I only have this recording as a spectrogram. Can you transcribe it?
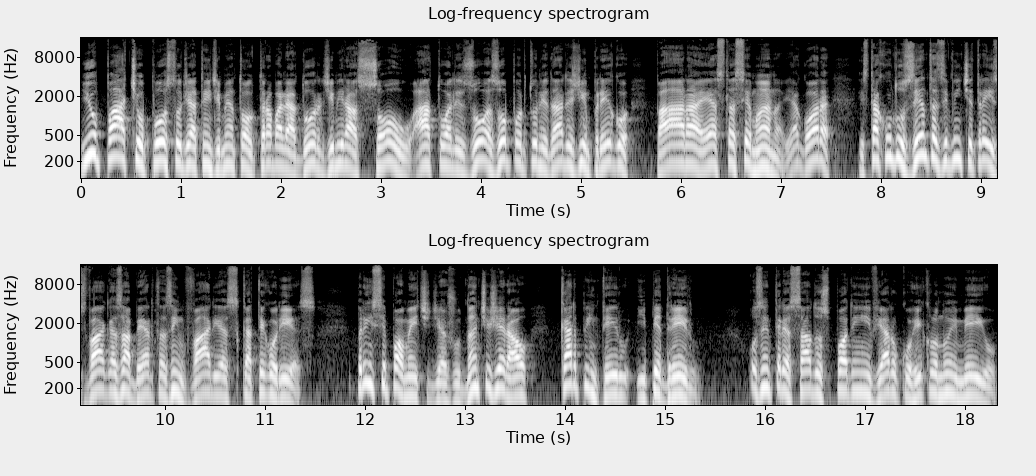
E o Pátio Posto de Atendimento ao Trabalhador de Mirassol atualizou as oportunidades de emprego para esta semana e agora está com 223 vagas abertas em várias categorias, principalmente de ajudante geral, carpinteiro e pedreiro. Os interessados podem enviar o currículo no e-mail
